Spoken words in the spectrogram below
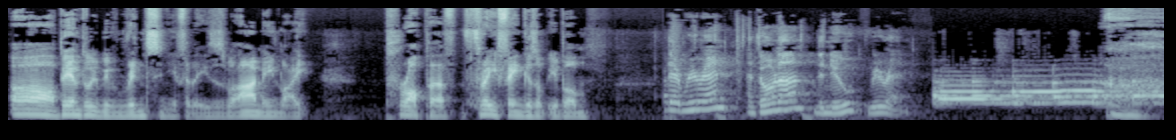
Oh, BMW will be rinsing you for these as well. I mean, like, proper three fingers up your bum. that rear end and throwing on the new rear end. Oh.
